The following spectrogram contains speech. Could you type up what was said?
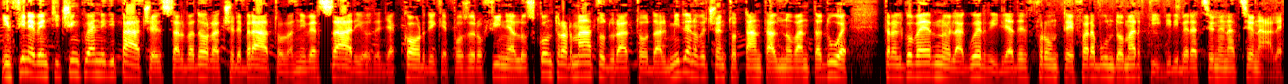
Infine 25 anni di pace, El Salvador ha celebrato l'anniversario degli accordi che posero fine allo scontro armato durato dal 1980 al 92 tra il governo e la guerriglia del fronte Farabundo Martì di Liberazione Nazionale.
